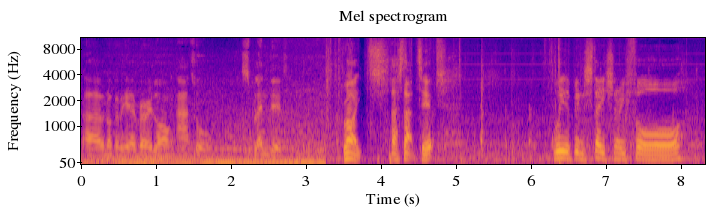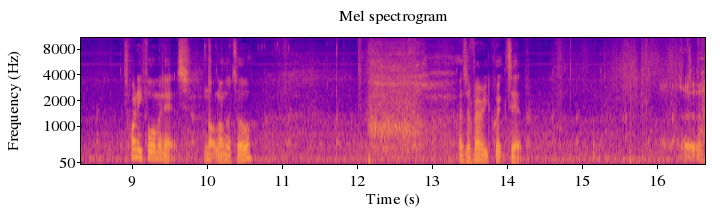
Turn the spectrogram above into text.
Uh, we're not going to be here very long at all. Splendid. Right, that's that tipped. We have been stationary for 24 minutes, not long at all. That's a very quick tip. Let's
